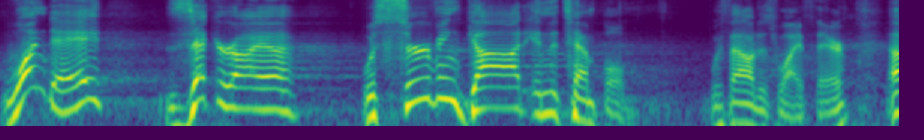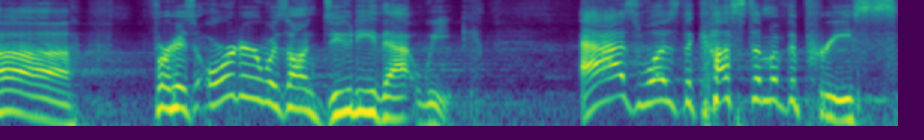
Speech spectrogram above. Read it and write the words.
One day, Zechariah was serving God in the temple without his wife there. Uh, for his order was on duty that week. As was the custom of the priests,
